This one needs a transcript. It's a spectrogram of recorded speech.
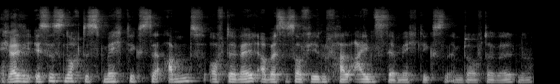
ich weiß nicht, ist es noch das mächtigste Amt auf der Welt, aber es ist auf jeden Fall eins der mächtigsten Ämter auf der Welt, ne?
